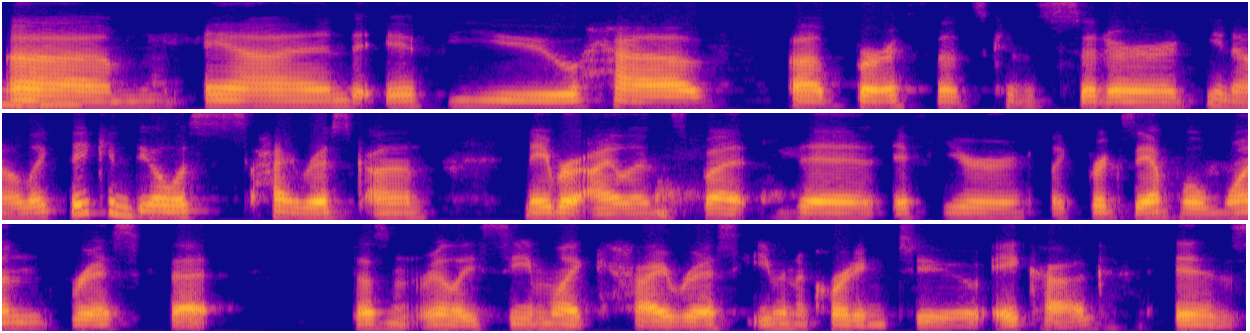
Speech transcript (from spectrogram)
Mm-hmm. Um, and if you have a birth that's considered, you know, like they can deal with high risk on neighbor islands, but then if you're like, for example, one risk that doesn't really seem like high risk, even according to ACOG, is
